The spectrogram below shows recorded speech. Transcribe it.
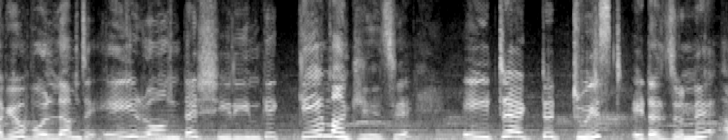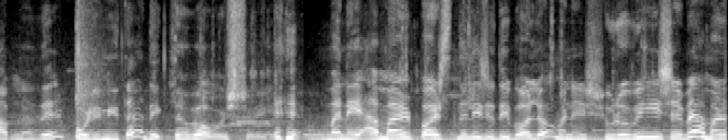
আগেও বললাম যে এই রংটা শিরিনকে কে মাখিয়েছে, এইটা একটা টুইস্ট এটার জন্য আপনাদের পরিণীতা দেখতে হবে অবশ্যই। মানে আমার পার্সোনালি যদি বলো মানে সুরভি হিসেবে আমার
